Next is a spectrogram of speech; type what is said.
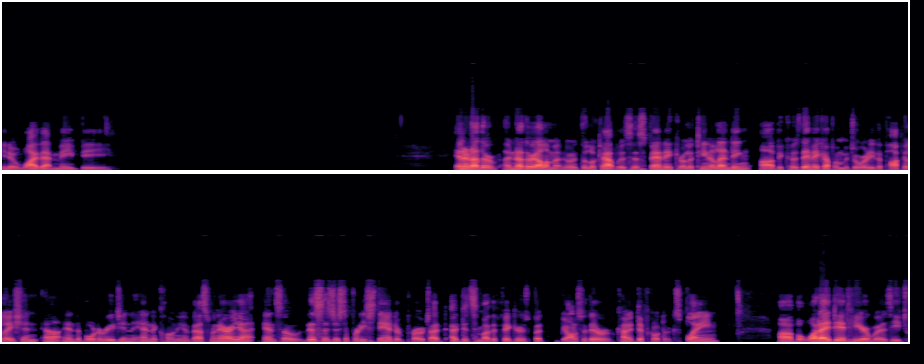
you know, why that may be. And another another element to look at was Hispanic or Latino lending uh, because they make up a majority of the population uh, in the border region and the colonia investment area. And so this is just a pretty standard approach. I, I did some other figures, but to be honest with you, they're kind of difficult to explain. Uh, but what I did here was each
